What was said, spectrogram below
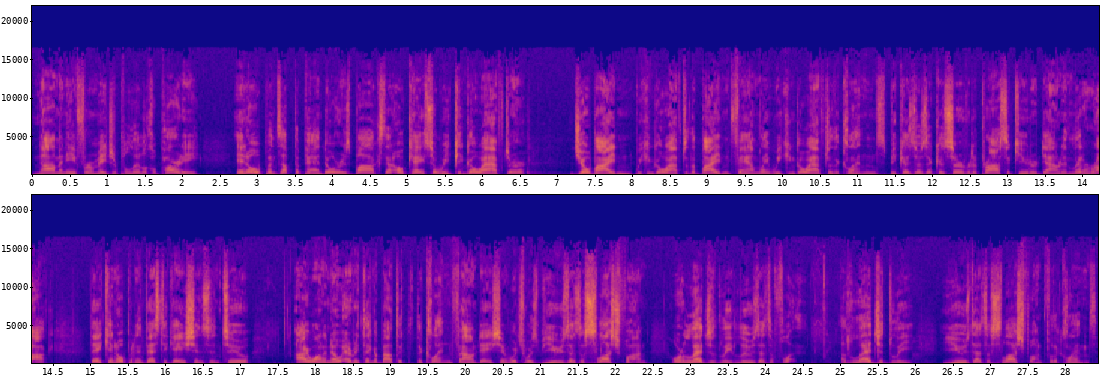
nominee for a major political party, it opens up the Pandora's box that okay, so we can go after Joe Biden, we can go after the Biden family, we can go after the Clintons because there's a conservative prosecutor down in Little Rock. They can open investigations into I want to know everything about the, the Clinton Foundation, which was used as a slush fund, or allegedly used as a fl- allegedly used as a slush fund for the Clintons.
